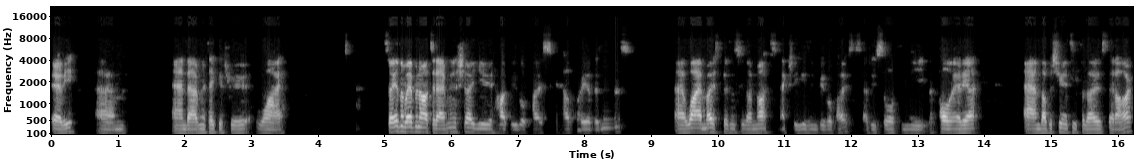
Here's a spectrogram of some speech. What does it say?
early. Um, and I'm going to take you through why. So in the webinar today, I'm going to show you how Google Posts can help grow your business, uh, why most businesses are not actually using Google Posts, as we saw from the, the poll earlier, and the opportunity for those that are,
